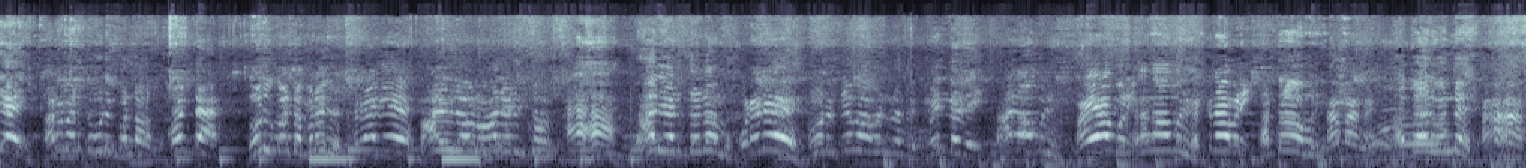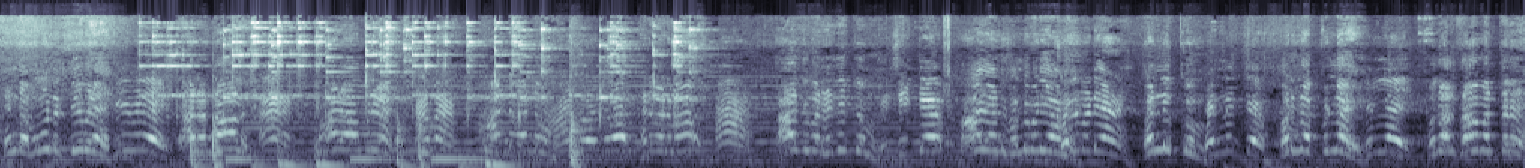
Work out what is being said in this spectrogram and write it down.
நடந்தது. ஏமாங்க. யார் பாருங்க? ஏய், ஆறு சர்வத்து. ஏறு, ஏறு. எம்எல்ஏ பாருங்க, மனே. ஐயை, அரவணைத்து மூடி கொண்டான். கொண்டான். மூடி கொண்ட பிறகு. பிறகு வாயுல ஒரு வாரி அடித்தான். வாரி அடித்த இடம் உடனே மூணு தீவா விழுந்தது. மீண்டது. மாயாபுரி. மாயாபுரி. ரங்காபுரி. ரத்னாபுரி. ரத்னாபுரி. ஆமாங்க. அப்பேர் வந்து இந்த மூணு தீவிலே தீவிலே யாரென்றால் மாயாபுரி. ஆமா. ஆண்டு வேண்டும். ஆண்டு வேண்டும். பெண் வேண்டுமா? ஆதிபர் எதிர்க்கும். இசைக்கும். மாயாண்டு சொல்லும்படியான. சொல்லும்படியான. பெண்ணுக்கும். பெண்ணுக்கும். பிறந்த பிள்ளை. பிள்ளை. முதல் தாமத்திலே.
